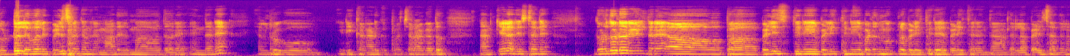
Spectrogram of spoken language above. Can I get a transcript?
ದೊಡ್ಡ ಲೆವೆಲ್ಗೆ ಬೆಳೆಸ್ಬೇಕಂದ್ರೆ ಮಾಧ್ಯಮದವರೇ ಇಂದನೇ ಎಲ್ರಿಗೂ ಇಡೀ ಕರ್ನಾಟಕಕ್ಕೆ ಪ್ರಚಾರ ಆಗೋದು. ನಾನು ಕೇಳೋದಿಷ್ಟನೇ ದೊಡ್ಡ ದೊಡ್ಡವ್ರು ಹೇಳ್ತಾರೆ ಬೆಳೆಸ್ತೀನಿ, ಬೆಳಿತೀನಿ, ಬಡವ್ರ ಮಕ್ಕಳು ಬೆಳಿತಿದೆ, ಬೆಳಿತಾರೆ ಅಂತ ಅದೆಲ್ಲ ಬೆಳೆಸೋದೆಲ್ಲ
